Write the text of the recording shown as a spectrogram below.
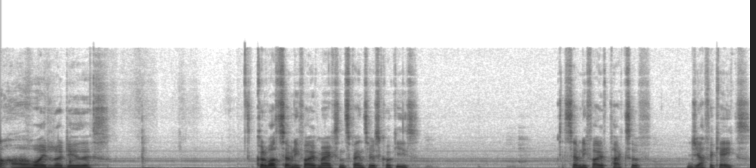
Oh, why did I do this? Could have bought 75 Marks and Spencer's cookies. 75 packs of Jaffa cakes.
